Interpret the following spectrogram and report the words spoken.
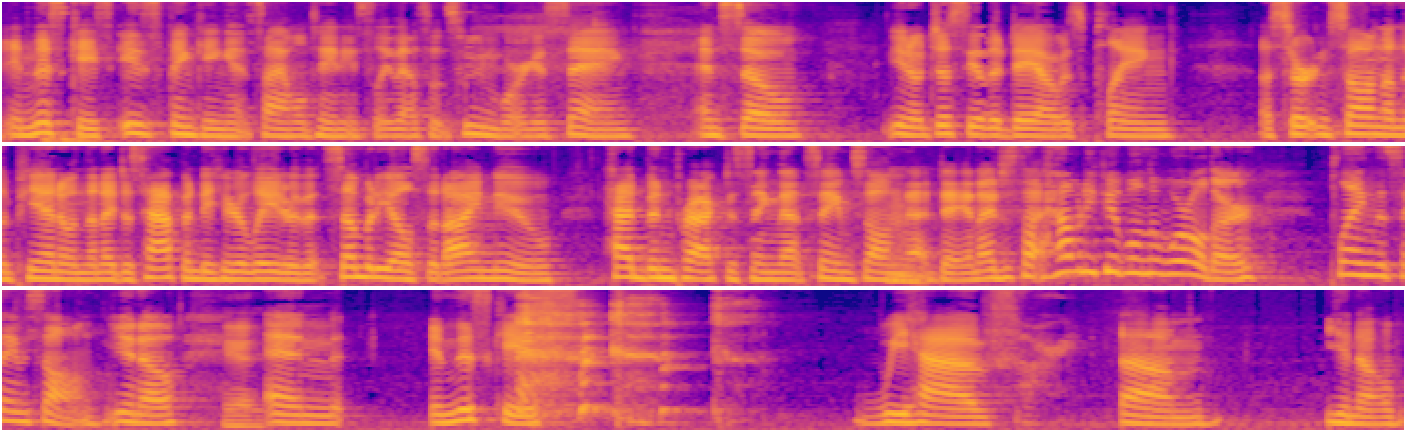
in this case is thinking it simultaneously. That's what Swedenborg is saying. And so, you know, just the other day I was playing a certain song on the piano and then I just happened to hear later that somebody else that I knew had been practicing that same song that day. And I just thought how many people in the world are playing the same song, you know? Yeah. And in this case we have um, you know,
